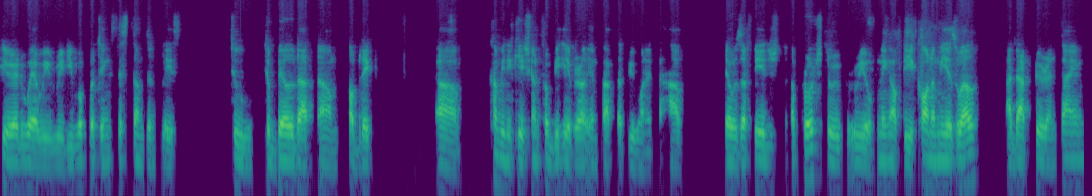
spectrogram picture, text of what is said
period where we really were putting systems in place to, to build that um, public uh, communication for behavioral impact that we wanted to have. There was a phased approach to reopening of the economy as well at that period in time,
